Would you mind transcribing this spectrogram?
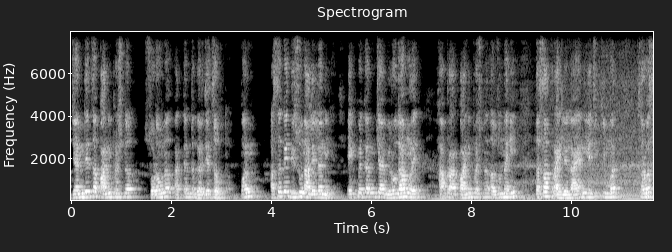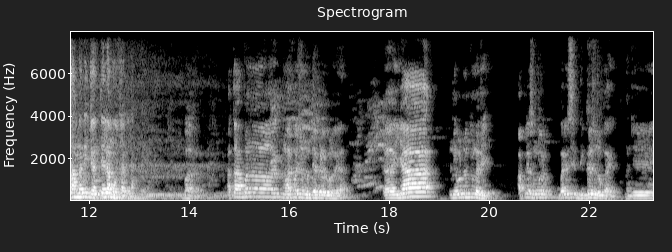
जनतेचा पाणी प्रश्न सोडवणं अत्यंत गरजेचं होतं. पण असं काही दिसून आलेलं नाही एकमेकांच्या विरोधामुळे हा प्रा पाणी प्रश्न अजूनही तसाच राहिलेला आहे आणि याची किंमत सर्वसामान्य जनतेला मोजावी लागते. बरं. आता आपण एक महत्त्वाच्या मुद्द्याकडे अ, या निवडणुकीमध्ये आपल्यासमोर बरेचसे दिग्गज लोक आहेत. म्हणजे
